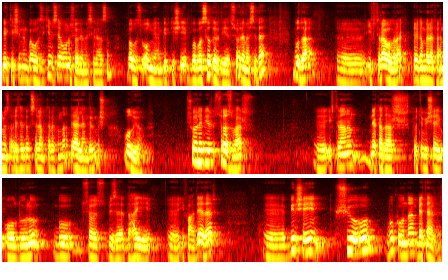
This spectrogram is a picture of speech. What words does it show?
bir kişinin babası kimse onu söylemesi lazım. Babası olmayan bir kişiyi babasıdır diye söylemesi de bu da e, iftira olarak Peygamber Efendimiz Aleyhisselatü Vesselam tarafından değerlendirilmiş oluyor. Şöyle bir söz var. E, iftiranın ne kadar kötü bir şey olduğunu bu söz bize daha iyi e, ifade eder. E, bir şeyin şuyu vukuundan beterdir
